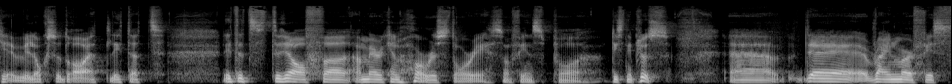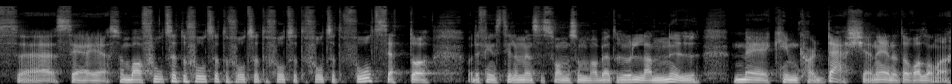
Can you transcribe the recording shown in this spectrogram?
vill jag också dra ett litet, litet strå för American Horror Story som finns på Disney+. Uh, det är Ryan Murphys uh, serie som bara fortsätter, fortsätter, fortsätter, fortsätter, fortsätter, fortsätter. Och det finns till och med en säsong som har börjat rulla nu med Kim Kardashian i en av rollerna.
